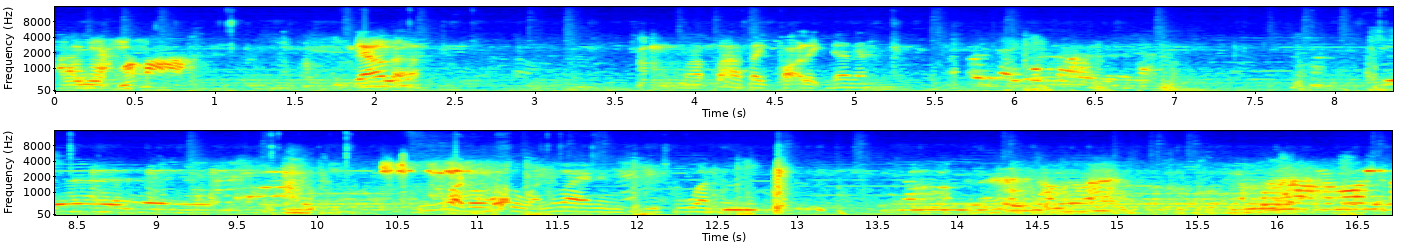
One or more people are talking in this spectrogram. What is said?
อะไรเนี่ยหมาป่าอีกแล้วเหรอหมาป่าใส่เกาะเหล็กด้วยนะนี่ ว่าโดนสวนไปหนึ่งทีทวนทำเลยไหมมอนไป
